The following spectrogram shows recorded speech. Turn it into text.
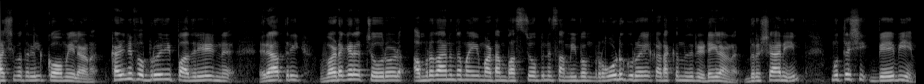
ആശുപത്രിയിൽ കോമയിലാണ്. കഴിഞ്ഞ ഫെബ്രുവരി പതിനേഴിന് രാത്രി വടകര ചോറോട് അമൃതാനന്ദമയി മഠം ബസ് സ്റ്റോപ്പിന് സമീപം റോഡ് കുറയെ കടക്കുന്നതിനിടയിലാണ് ദൃശാനയും മുത്തശ്ശി ബേബിയും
